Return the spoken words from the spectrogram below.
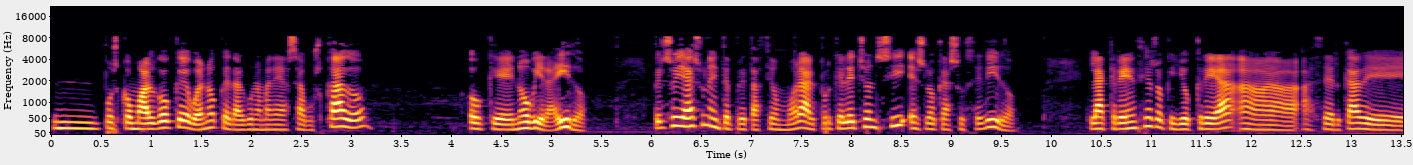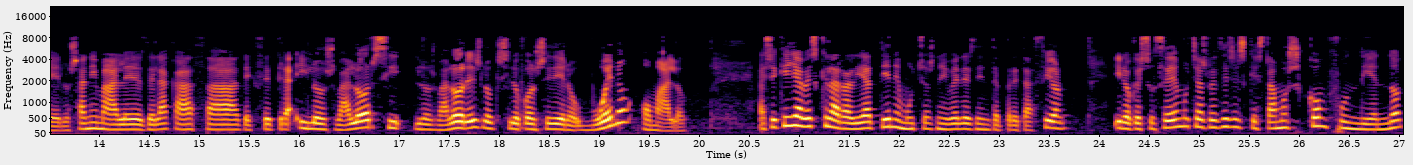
mm, pues como algo que, bueno, que de alguna manera se ha buscado o que no hubiera ido. Pero eso ya es una interpretación moral, porque el hecho en sí es lo que ha sucedido. La creencia es lo que yo crea acerca de los animales, de la caza, etcétera, y los, valores, si, los valores, lo, si lo considero bueno o malo. Así que ya ves que la realidad tiene muchos niveles de interpretación y lo que sucede muchas veces es que estamos confundiendo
